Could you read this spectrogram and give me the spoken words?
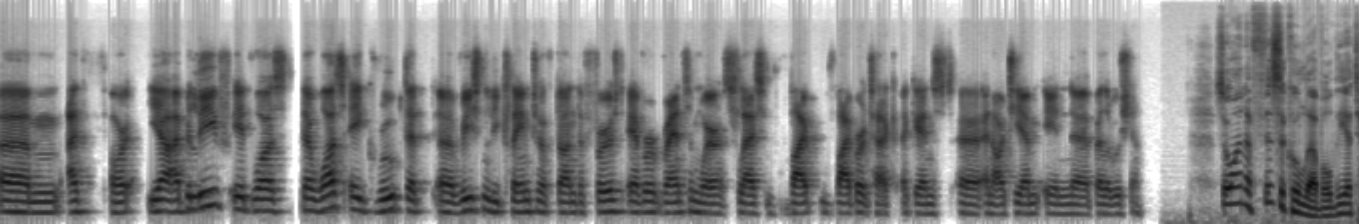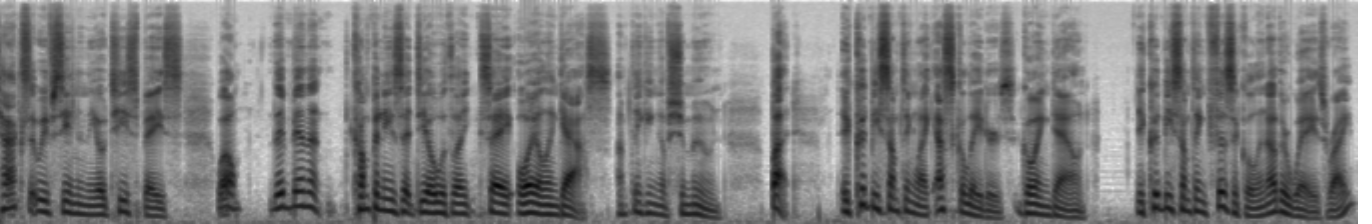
um, I or yeah, I believe it was there was a group that uh, recently claimed to have done the first ever ransomware slash wiper attack against uh, an RTM in uh, Belarusia. So on a physical level, the attacks that we've seen in the OT space, well, they've been at companies that deal with like say oil and gas. I'm thinking of Shamoon, but it could be something like escalators going down. It could be something physical in other ways, right?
